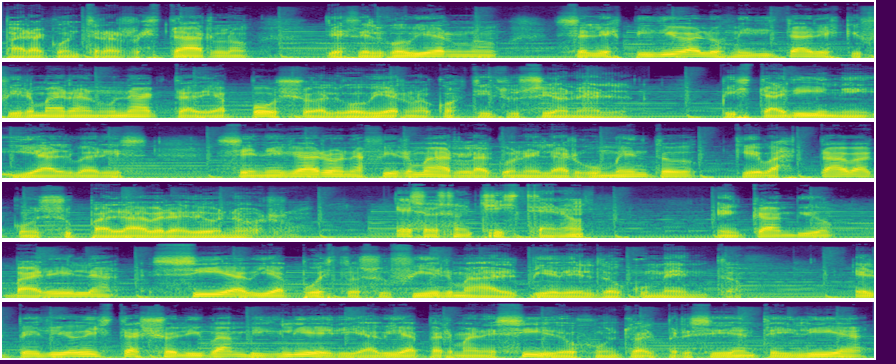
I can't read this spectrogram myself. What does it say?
Para contrarrestarlo, desde el gobierno se les pidió a los militares que firmaran un acta de apoyo al gobierno constitucional. Pistarini y Álvarez se negaron a firmarla con el argumento que bastaba con su palabra de honor. Eso es un chiste, ¿no? En cambio, Varela sí había puesto su firma al pie del documento. El periodista Joliván Biglieri había permanecido junto al presidente Ilía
